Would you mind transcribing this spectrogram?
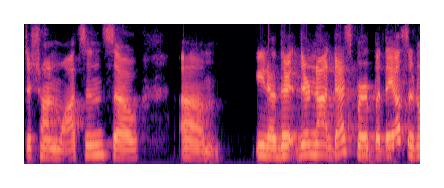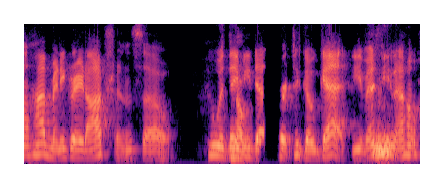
Deshaun Watson. So, um, you know they're they're not desperate, but they also don't have many great options. So who would they no. be desperate to go get? Even you know,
